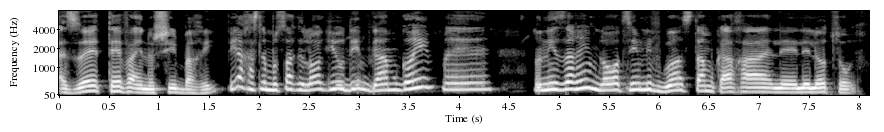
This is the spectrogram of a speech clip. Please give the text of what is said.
אז זה טבע אנושי בריא, ביחס למושג לא רק יהודים, גם גויים לא נזהרים, לא רוצים לפגוע סתם ככה ללא צורך.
